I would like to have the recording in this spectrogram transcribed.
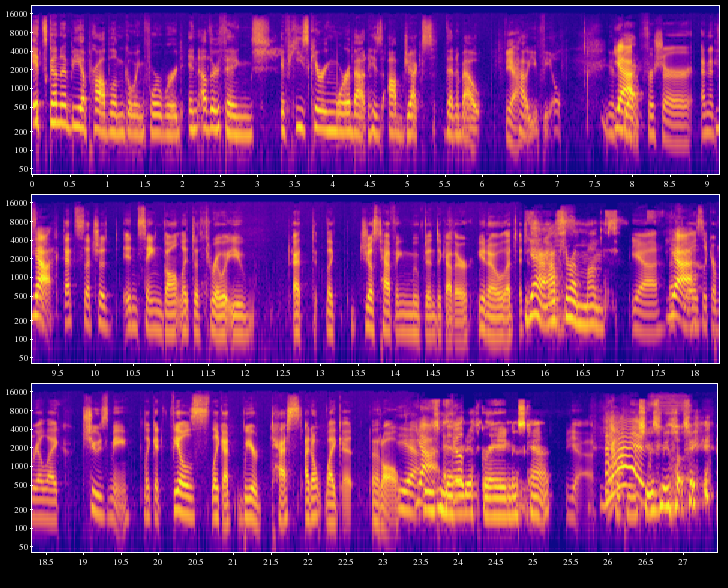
it's going to be a problem going forward in other things if he's caring more about his objects than about Yeah. how you feel. you know? Yeah. for sure. And it's Yeah. like, that's such an insane gauntlet to throw at you at th- like just having moved in together. You know, it, it just yeah, feels- after a month. Yeah, that Yeah. feels like a real like choose me. Like it feels like a weird test. I don't like it at all. Yeah. Yeah. Who's I feel- Meredith graying this cat? yeah. Help me Yes. choose me, lovey.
